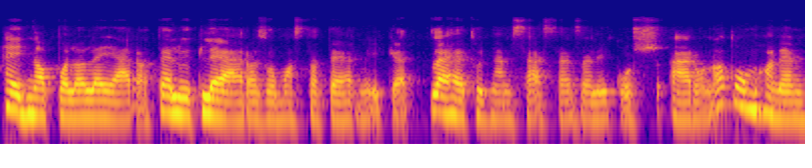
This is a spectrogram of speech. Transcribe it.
egy nappal a lejárat előtt leárazom azt a terméket. Lehet, hogy nem 100%-os áron adom, hanem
